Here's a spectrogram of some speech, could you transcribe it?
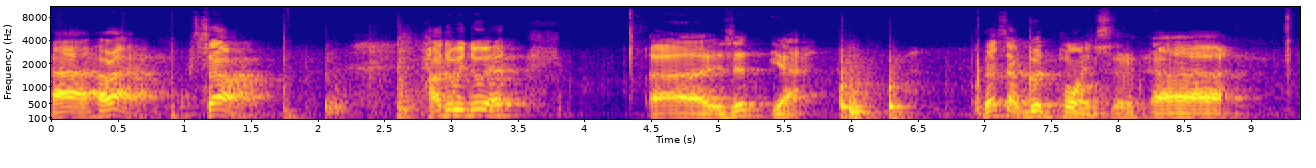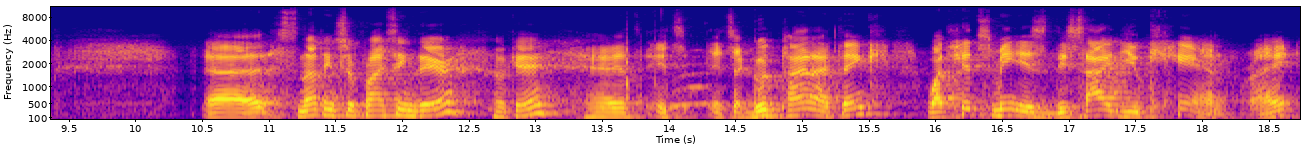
Uh, all right. So, how do we do it? Uh, is it? Yeah. That's a good point, sir. Uh, uh, it's nothing surprising there, okay? It, it's it's a good plan, I think. What hits me is decide you can, right?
